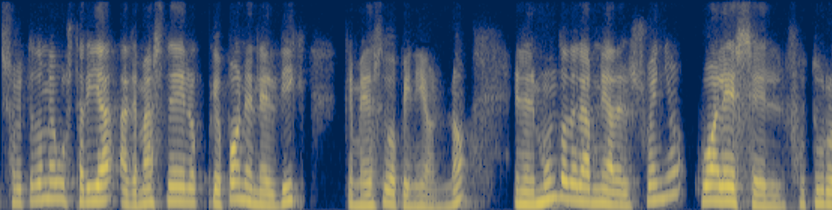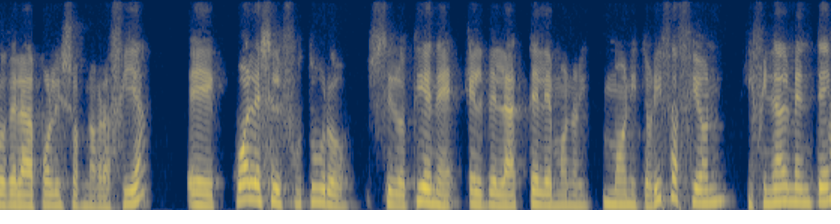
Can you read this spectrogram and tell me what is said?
sobre todo me gustaría, además de lo que pone en el DIC, que me des tu opinión. ¿no? En el mundo de la apnea del sueño, ¿cuál es el futuro de la polisomnografía? Eh, ¿Cuál es el futuro, si lo tiene, el de la telemonitorización? Y finalmente,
